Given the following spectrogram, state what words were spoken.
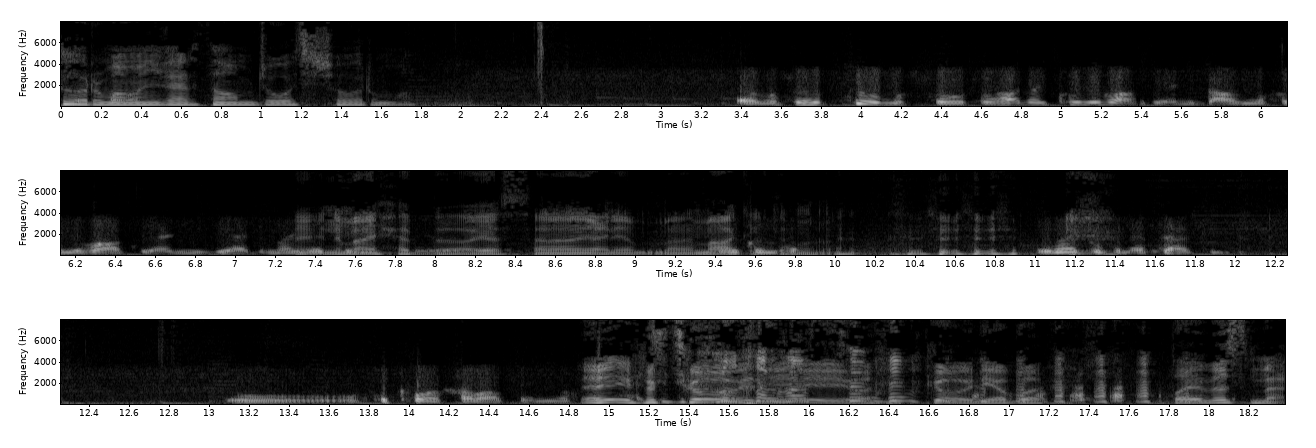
شاورما. من غير ثوم جوة الشاورما بس الثوم والصوص وهذا يكون إضافي يعني بعضهم يأخذ إضافي يعني زيادة ما يعني ما يحب يس أنا يعني ما, ما اكل ثوم. ما يكون في الاساسي وتكفون خلاص يعني. اي. أيوه فكوني يا ابو طيب اسمع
